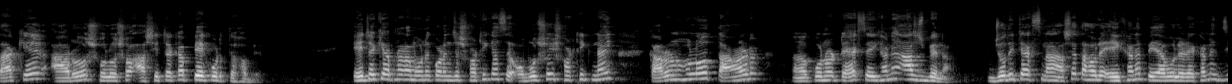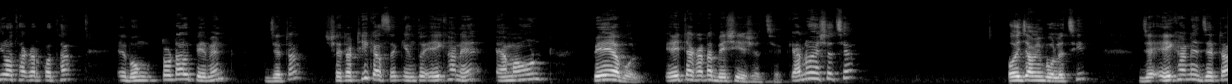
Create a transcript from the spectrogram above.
তাকে আরও ষোলোশো আশি টাকা পে করতে হবে। এটা কি আপনারা মনে করেন যে সঠিক আছে? অবশ্যই সঠিক নাই। কারণ হলো তার কোনো ট্যাক্স এইখানে আসবে না। যদি ট্যাক্স না আসে, তাহলে এইখানে পেয়াবলের এখানে জিরো থাকার কথা। এবং টোটাল পেমেন্ট যেটা, সেটা ঠিক আছে। কিন্তু এইখানে অ্যামাউন্ট পেয়াবল এই টাকাটা বেশি এসেছে। কেন এসেছে? ওই যে আমি বলেছি যে এইখানে যেটা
